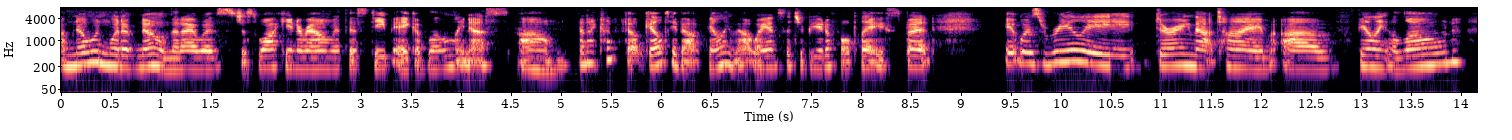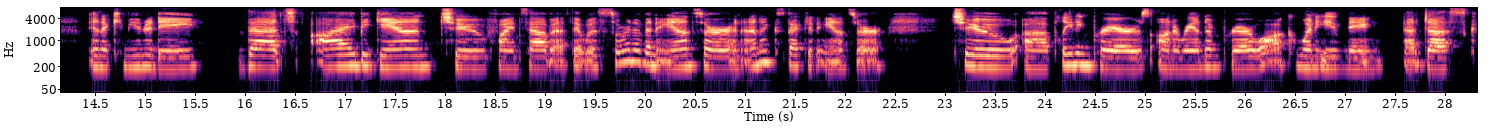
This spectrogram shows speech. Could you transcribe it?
um, no one would have known that I was just walking around with this deep ache of loneliness. Mm-hmm. Um, and I kind of felt guilty about feeling that way in such a beautiful place. But it was really during that time of feeling alone in a community that I began to find Sabbath. It was sort of an answer, an unexpected answer to uh, pleading prayers on a random prayer walk one evening at dusk,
